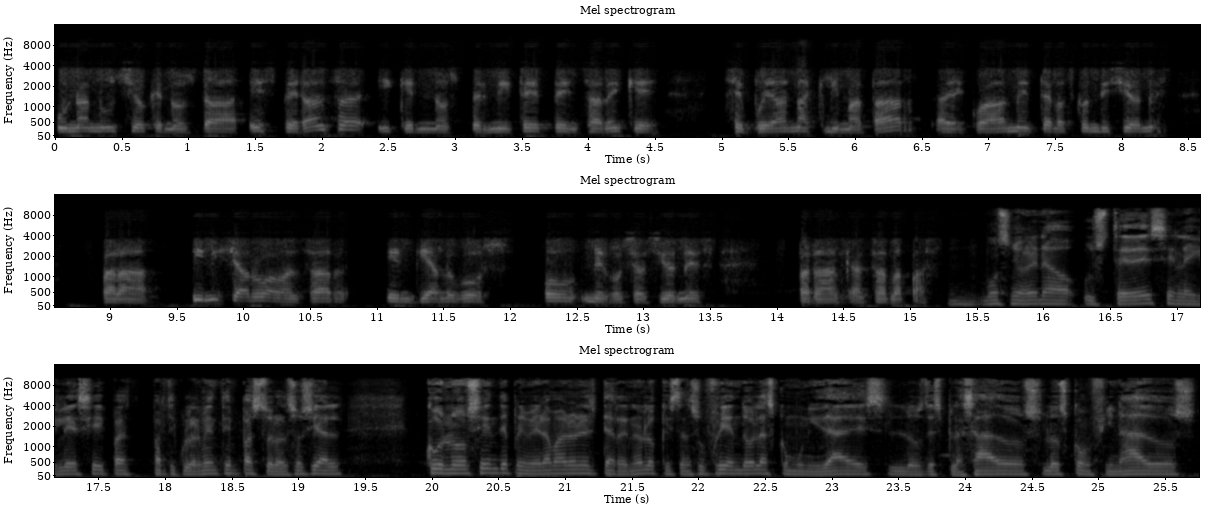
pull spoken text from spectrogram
un anuncio que nos da esperanza y que nos permite pensar en que se puedan aclimatar adecuadamente las condiciones para iniciar o avanzar en diálogos o negociaciones para alcanzar la paz. Monseñor Henao, ustedes en la iglesia y particularmente en Pastoral Social conocen de primera mano en el terreno lo que están sufriendo las comunidades, los desplazados, los confinados,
